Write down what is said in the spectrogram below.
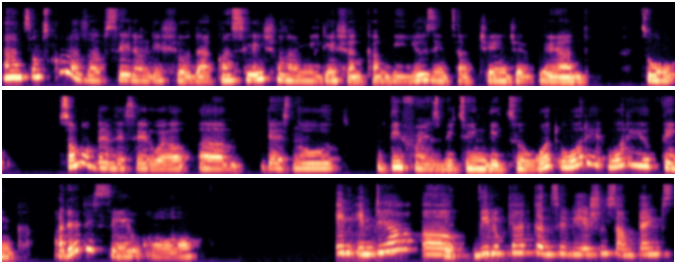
And some scholars have said on this show that conciliation and mediation can be used interchangeably, and so some of them they said, well, um, there's no difference between the two. What what do, what do you think? Are they the same or? In India, uh, yeah. we look at conciliation sometimes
